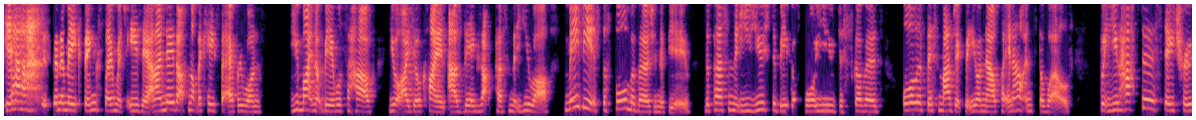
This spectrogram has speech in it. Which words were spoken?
Yeah. It's going to make things so much easier. And I know that's not the case for everyone. You might not be able to have your ideal client as the exact person that you are. Maybe it's the former version of you, the person that you used to be before you discovered all of this magic that you're now putting out into the world. But you have to stay true,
